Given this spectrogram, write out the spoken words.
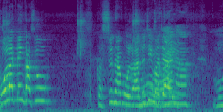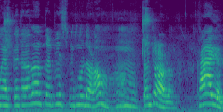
બોલ જ નહીં કશું. કશું ના બોલો આદુ છે મજા આવી હું એક કહેતો હતો તો એટલી સ્પીડમાં દોડાવ તને ચો આવડે? ખા આર્યન.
